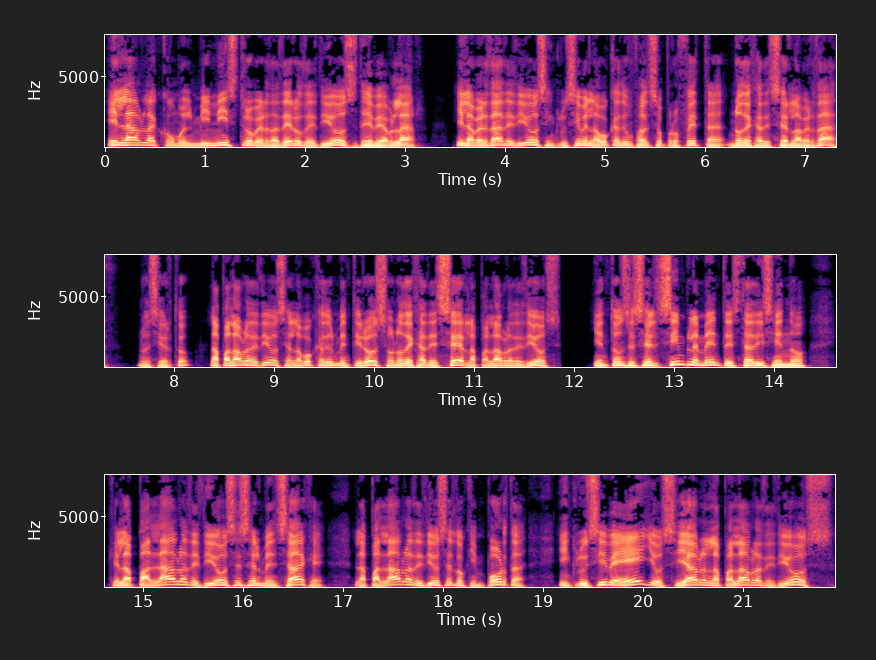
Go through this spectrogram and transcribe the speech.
él habla como el ministro verdadero de Dios debe hablar. Y la verdad de Dios, inclusive en la boca de un falso profeta, no deja de ser la verdad, ¿no es cierto? La palabra de Dios en la boca de un mentiroso no deja de ser la palabra de Dios. Y entonces él simplemente está diciendo que la palabra de Dios es el mensaje, la palabra de Dios es lo que importa. Inclusive ellos, si hablan la palabra de Dios,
